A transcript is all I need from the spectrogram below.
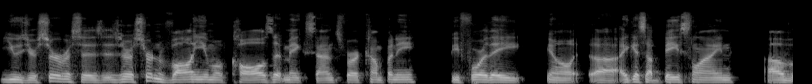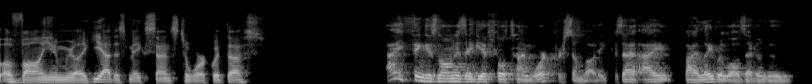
use your services. Is there a certain volume of calls that makes sense for a company before they, you know, uh, I guess a baseline of, of volume? You're like, yeah, this makes sense to work with us. I think as long as they give full-time work for somebody, because I, I, by labor laws, I don't do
